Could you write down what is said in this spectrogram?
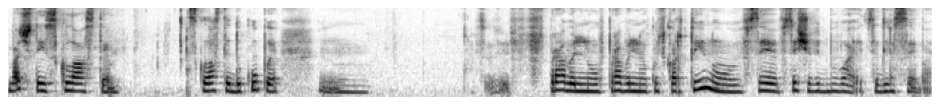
Бачите, і скласти, скласти докупи в- правильну, в правильну якусь картину все, все, що відбувається для себе.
